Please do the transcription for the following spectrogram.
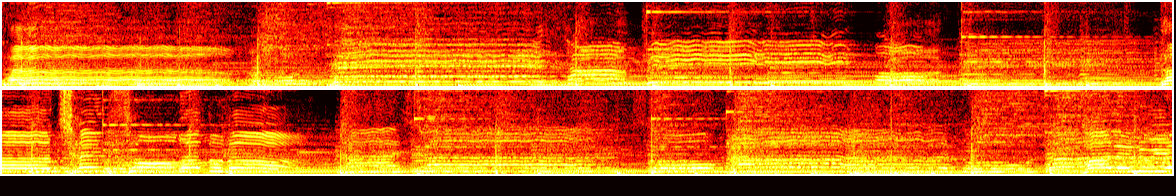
세상. 온 세상 기뻐 다 찬송하도다. 다 찬송하도다. 할렐루야.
